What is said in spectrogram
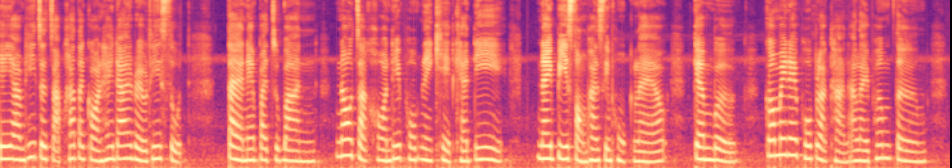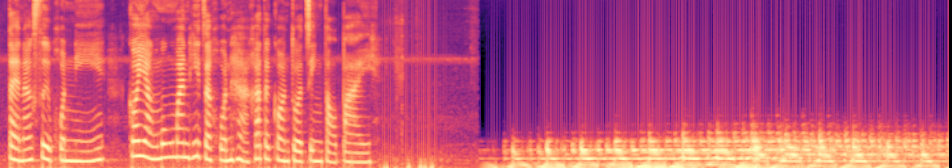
ยายามที่จะจับฆาตกรให้ได้เร็วที่สุด แต่ในปัจจุบันนอกจากคอนที่พบในเขตแคดดี้ ในปี 2016 แล้ว แกมเบิร์ก ก็ไม่ได้พบหลักฐานอะไรเพิ่มเติม แต่นักสืบคนนี้ก็ยังมุ่งมั่นที่จะค้นหาฆาตกรตัวจริงต่อไปเ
